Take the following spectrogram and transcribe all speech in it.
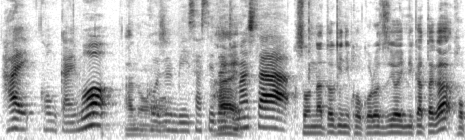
はいはい、今回もあのーご準備させていただきました。そんな時に心強い味方がホッ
